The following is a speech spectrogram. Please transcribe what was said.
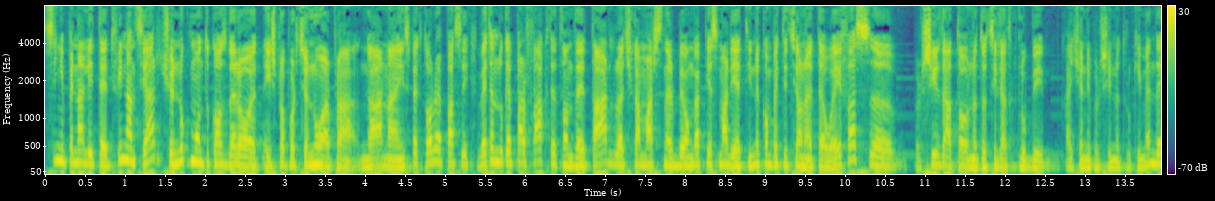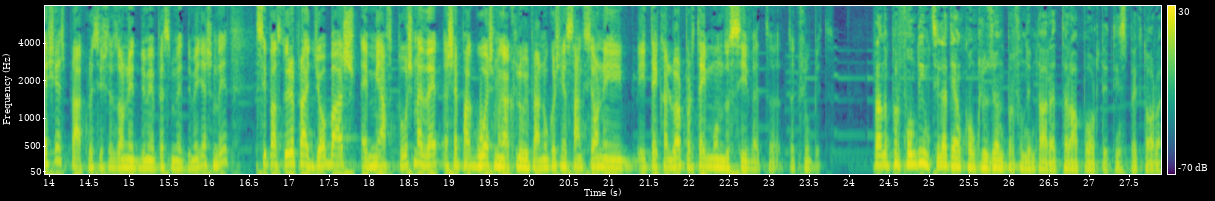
si një penalitet financiar që nuk mund të konsiderohet i shproporcionuar pra nga ana e inspektorëve, pasi vetëm duke parë faktet thonë dhe të ardhurat që ka marrë Skënderbeu nga pjesëmarrja e tij në kompeticionet e UEFA-s, përfshirë dhe ato në të cilat klubi ka qenë i përfshirë në trukime ndeshjesh, pra kryesisht sezoni 2015-2016, Sipas tyre pra gjoba është e mjaftueshme dhe është e pagueshme nga klubi, pra nuk është një sanksion i i tejkaluar përtej mundësive të të klubit. Pra në përfundim, cilat janë konkluzionet përfundimtare të raportit të inspektorëve?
